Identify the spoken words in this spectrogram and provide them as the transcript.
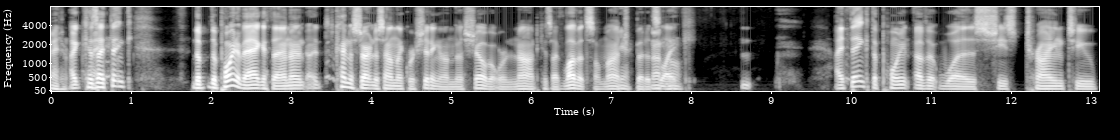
I don't Because I, think the the point of Agatha, and I, it's kind of starting to sound like we're shitting on this show, but we're not because I love it so much. Yeah, but it's not at all. like, I think the point of it was she's trying to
